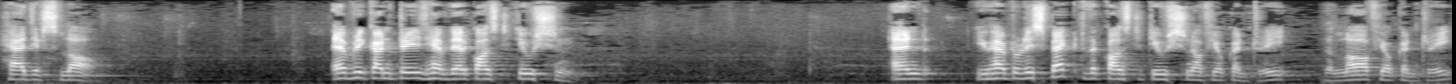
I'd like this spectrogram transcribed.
has its law. Every country have their constitution. And you have to respect the constitution of your country, the law of your country.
